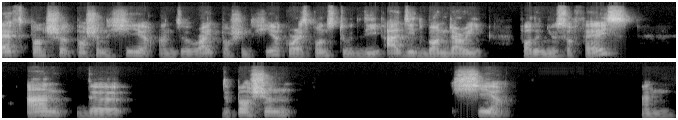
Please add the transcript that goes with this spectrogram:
left portion, here and the right portion here corresponds to the added boundary for the new surface. And the, the portion here and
